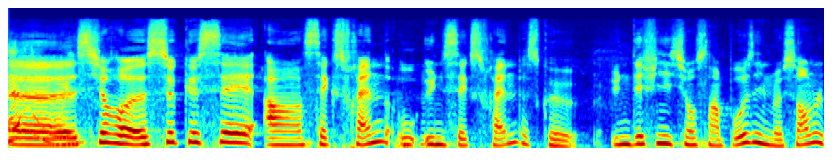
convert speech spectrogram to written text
euh, Oui. sur euh, ce que c'est un sex friend ou une sex friend, parce que une définition s'impose, il me semble.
